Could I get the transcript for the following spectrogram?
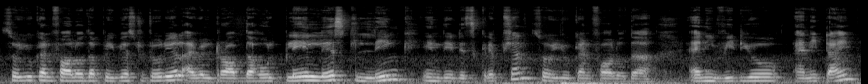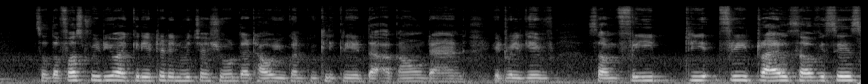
so you can follow the previous tutorial. I will drop the whole playlist link in the description so you can follow the any video anytime so the first video I created in which I showed that how you can quickly create the account and it will give some free free trial services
